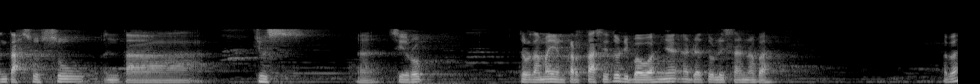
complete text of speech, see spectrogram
entah susu, entah jus, nah, sirup, terutama yang kertas itu di bawahnya ada tulisan apa? Apa?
